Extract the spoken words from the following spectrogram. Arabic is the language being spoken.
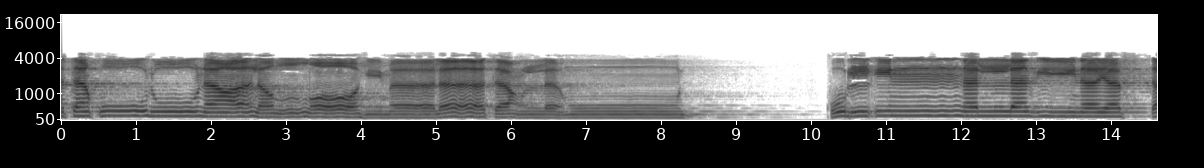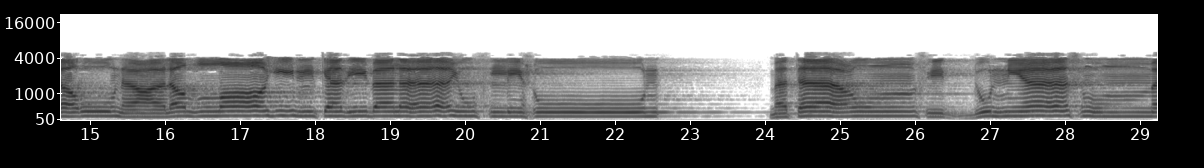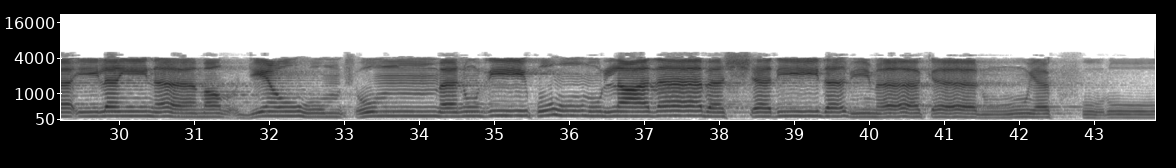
أَتَقُولُونَ عَلَى اللَّهِ مَا لَا تَعْلَمُونَ قُلْ إِنَّ الَّذِينَ يَفْتَرُونَ عَلَى اللَّهِ الْكَذِبَ لَا يُفْلِحُونَ مَتَاعٌ فِي الدُّنْيَا ثُمَّ إِلَيْنَا مَرْجِعُهُمْ ثُمَّ نُذِيقُهُمُ الْعَذَابَ الشَّدِيدَ بِمَا كَانُوا يَكْفُرُونَ.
